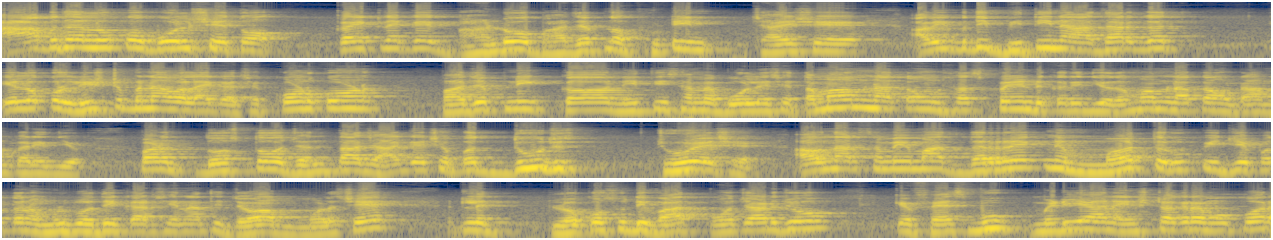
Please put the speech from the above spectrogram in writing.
આ બધા લોકો બોલશે તો કંઈક ને કંઈક ભાંડો ભાજપનો ફૂટી જાય છે. આવી બધી ભીતિના આધારગત એ લોકો લિસ્ટ બનાવવા લાગ્યા છે. કોણ કોણ ભાજપની ક નીતિ સામે બોલે છે તમામના અકાઉન્ટ સસ્પેન્ડ કરી દો તમામના અકાઉન્ટ આમ કરી દો પણ દોસ્તો, જનતા જાગે છે, બધું જ જુએ છે. આવનાર સમયમાં દરેકને મત રૂપી જે પોતાનો મૂળભૂત અધિકાર છે એનાથી જવાબ મળશે. એટલે લોકો સુધી વાત પહોંચાડજો. કે ફેસબુક મીડિયા અને ઇન્સ્ટાગ્રામ ઉપર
